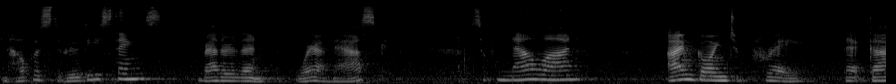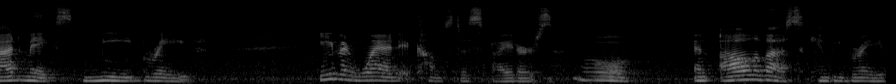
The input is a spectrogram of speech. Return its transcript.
and help us through these things rather than wear a mask? So from now on, I'm going to pray that God makes me brave, even when it comes to spiders. Oh, and all of us can be brave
